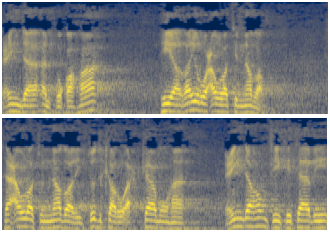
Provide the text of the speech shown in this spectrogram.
عند الفقهاء هي غير عورة النظر. فعورة النظر تذكر أحكامها عندهم في كتاب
